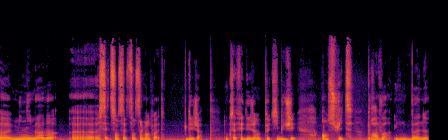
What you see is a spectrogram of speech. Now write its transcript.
euh, minimum 700-750 euh, watts. Déjà. Donc ça fait déjà un petit budget. Ensuite, pour avoir une bonne,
